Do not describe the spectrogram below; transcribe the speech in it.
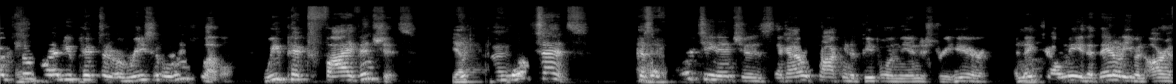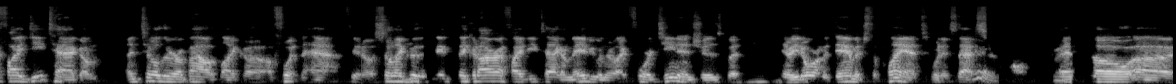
I'm so glad you picked a, reasonable inch level. We picked five inches. Yeah. no sense. Because like 14 inches, like I was talking to people in the industry here, and they tell me that they don't even RFID tag them until they're about like a, a foot and a half. You know, so like they, they could RFID tag them maybe when they're like 14 inches, but you know you don't want to damage the plant when it's that Yeah. small. Right. And so uh,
